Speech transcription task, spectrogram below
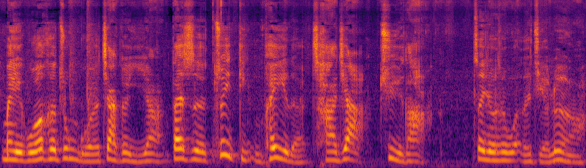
美国和中国价格一样，但是最顶配的差价巨大，这就是我的结论啊。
